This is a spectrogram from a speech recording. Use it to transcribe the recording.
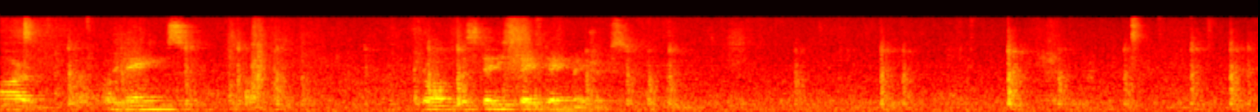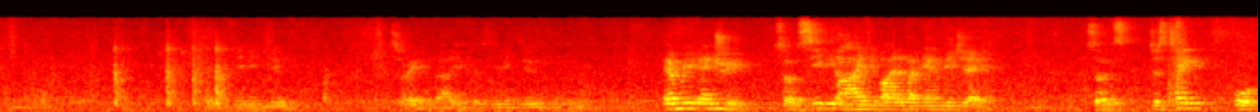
are the gains steady state gain matrix. CV two, Sorry? the value for CV two. every entry, so CVI divided by MVJ. So it's just take for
